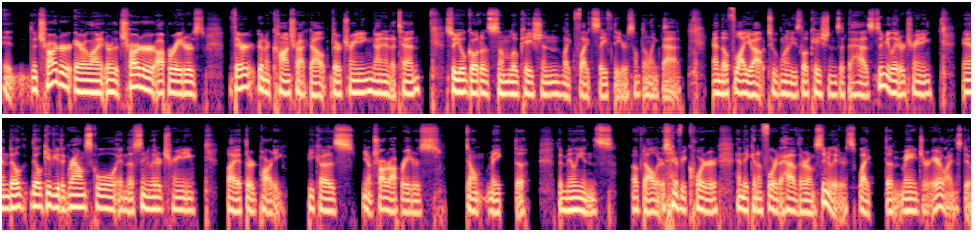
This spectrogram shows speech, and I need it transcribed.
it, the charter airline or the charter operators, they're going to contract out their training nine out of 10. So you'll go to some location like flight safety or something like that. And they'll fly you out to one of these locations that has simulator training and they'll, they'll give you the ground school and the simulator training by a third party because you know charter operators don't make the the millions of dollars every quarter and they can afford to have their own simulators like the major airlines do.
